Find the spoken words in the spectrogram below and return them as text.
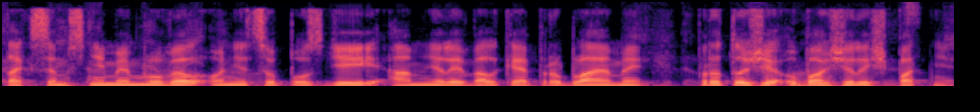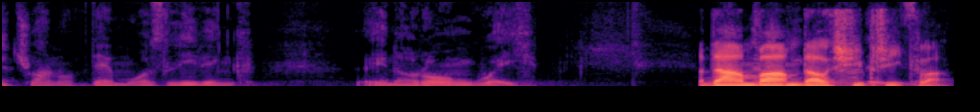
Tak jsem s nimi mluvil o něco později a měli velké problémy, protože oba žili špatně. Dám vám další příklad.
